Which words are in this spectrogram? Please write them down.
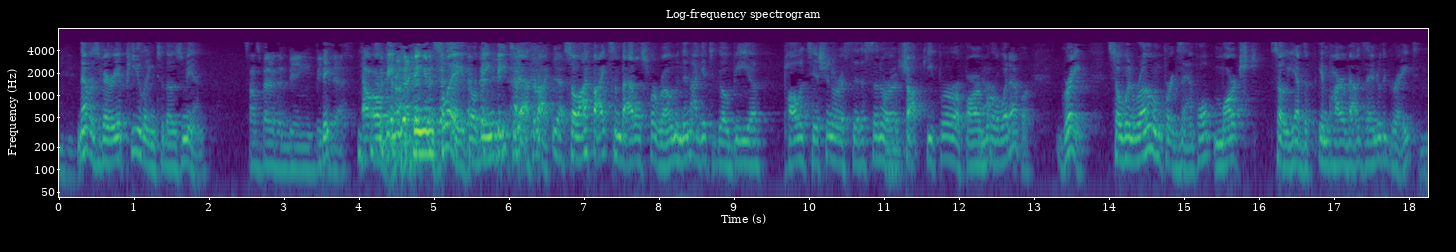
And that was very appealing to those men. Sounds better than being beat Be- to death. or being, being enslaved or being beat to death, right? Yeah. So I fight some battles for Rome, and then I get to go be a politician or a citizen or a mm-hmm. shopkeeper or a farmer or whatever. Great. So when Rome, for example, marched, so you have the Empire of Alexander the Great. Mm-hmm.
